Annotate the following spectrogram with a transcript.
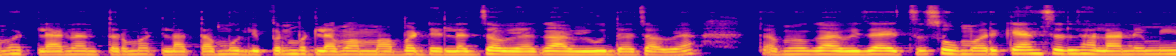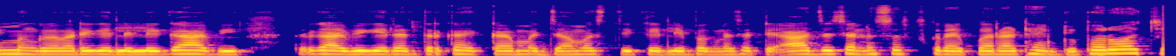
म्हटल्यानंतर म्हटलं आता मुली पण म्हटल्या मम्मा बड्डेलाच जाऊया गावी उद्या जाऊया. त्यामुळे गावी जायचं. सोमवारी कॅन्सल झालं आणि मी मंगळवारी गेलेले गावी. तर गावी गेल्यानंतर काय काय मजा मस्ती केली बघण्यासाठी. आजच चॅनल सबस्क्राईब करा. Thank you for watching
